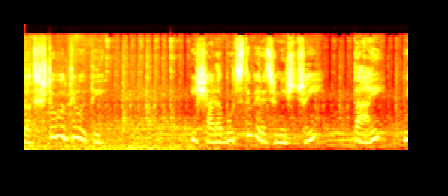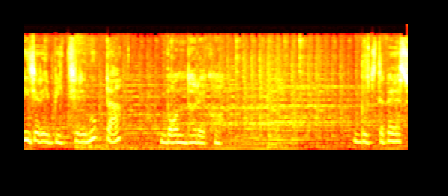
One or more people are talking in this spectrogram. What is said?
যথেষ্ট বুদ্ধিমতী। ইশারা বুঝতে পেরেছ নিশ্চয়ই? তাই নিজের এই বিচ্ছিরি মুখটা বন্ধ রেখো। বুঝতে পেরেছ?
